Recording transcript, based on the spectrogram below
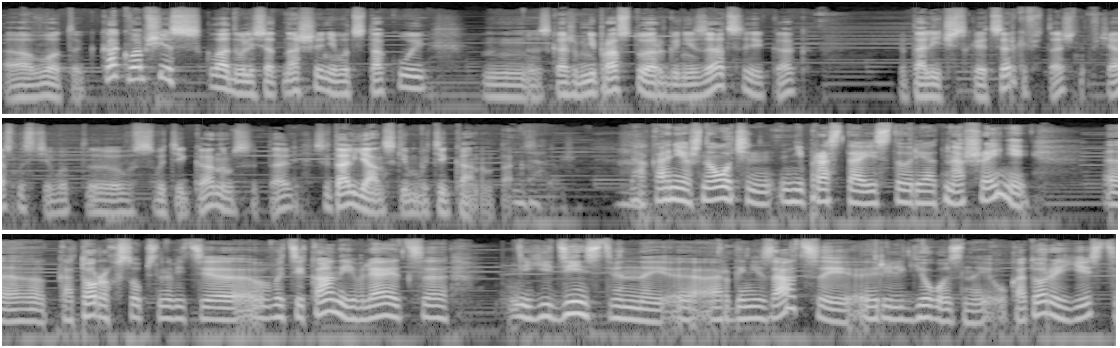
Э, вот. Как вообще складывались отношения вот с такой, скажем, непростой организацией, как католическая церковь, в частности, вот э, с Ватиканом, с, Итали... с итальянским Ватиканом, так да. скажем. Да, конечно, очень непростая история отношений, э, которых, собственно, ведь э, Ватикан является единственной э, организацией религиозной, у которой есть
